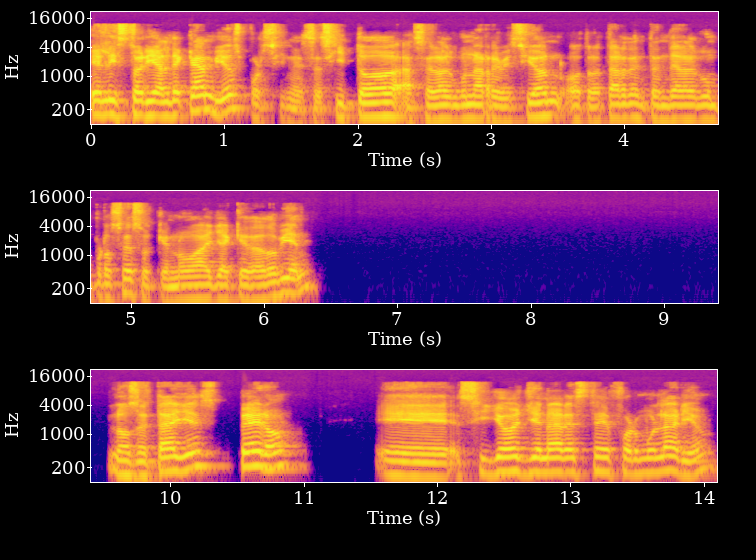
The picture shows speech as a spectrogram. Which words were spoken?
el historial de cambios por si necesito hacer alguna revisión o tratar de entender algún proceso que no haya quedado bien. Los detalles, pero eh, si yo llenara este formulario,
